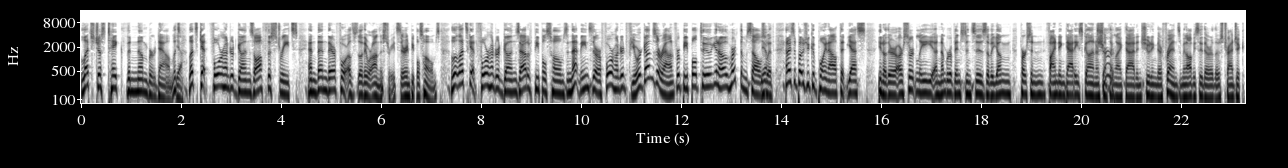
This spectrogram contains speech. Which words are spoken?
Let's just take the number down. Let's Yeah. let's get 400 guns off the streets, and then therefore, so they were on the streets, they're in people's homes. Let's get 400 guns out of people's homes, and that means there are 400 fewer guns around for people to you know hurt themselves Yep. with. And I suppose you could point out that yes, you know there are certainly a number of instances of a young person finding daddy's gun or Sure. something like that and shooting their friends. I mean, obviously there are those tragic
